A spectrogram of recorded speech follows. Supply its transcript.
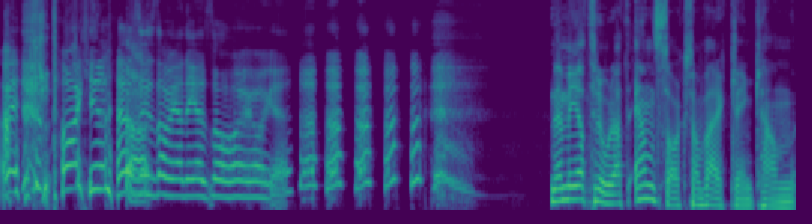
har vi tagit den här Ja. sista meningen så många gånger. Nej, men jag tror att en sak som verkligen kan eh,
